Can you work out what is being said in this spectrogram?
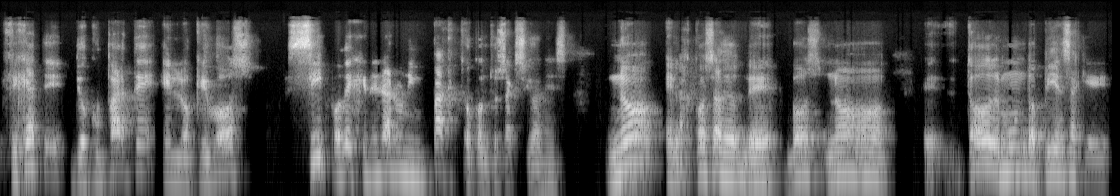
fíjate de ocuparte en lo que vos sí podés generar un impacto con tus acciones, no en las cosas donde vos no... Eh, todo el mundo piensa que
